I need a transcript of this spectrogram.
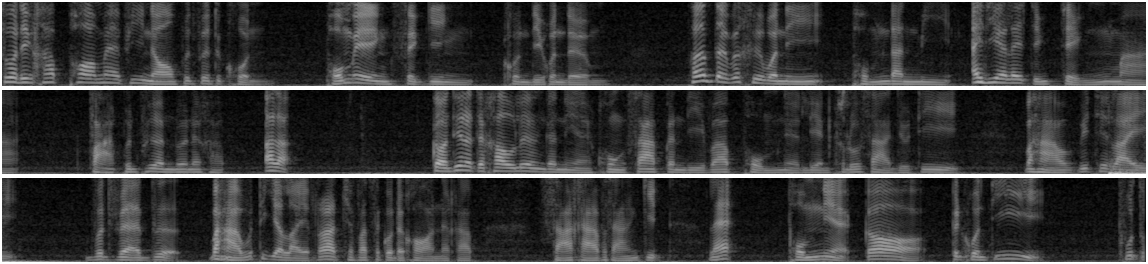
สวัสดีครับ พ่อแม่พี่น้องเพื่อนๆทุกคน ผมเองเสกยิงคนดีคนเดิม เพิ่มเติมก็คือวันนี้ผมดันมีไอเดียอะไรเจ๋งๆมาฝากเพื่อนๆด้วยนะครับเอาล่ะก่อนที่เราจะเข้าเรื่องกันเนี่ยคงทราบกันดีว่าผมเนี่ยเรียนครุศาสตร์อยู่ที่มหาวิทยาลัยวิทยาลัยมหาวิทยาลัยราชภัฏสกลนครนะครับ สาขาภาษาอังกฤษ และผมเนี่ยก็เป็นคนที่พูดต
